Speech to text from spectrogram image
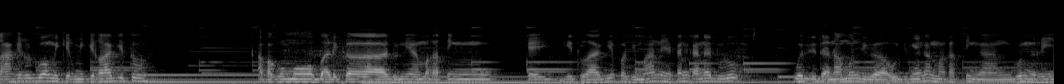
terakhir gue mikir-mikir lagi tuh, apa gue mau balik ke dunia marketing kayak gitu lagi apa gimana ya kan? Karena dulu gue di Danamon juga ujungnya kan marketing kan. Gue ngeri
